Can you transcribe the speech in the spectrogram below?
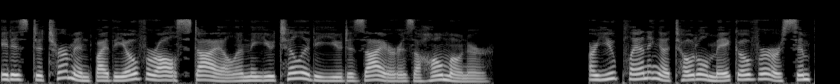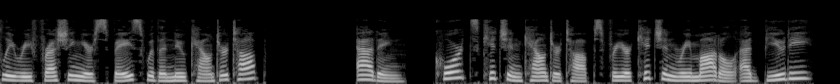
It is determined by the overall style and the utility you desire as a homeowner. Are you planning a total makeover or simply refreshing your space with a new countertop? Adding quartz kitchen countertops for your kitchen remodel add beauty,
